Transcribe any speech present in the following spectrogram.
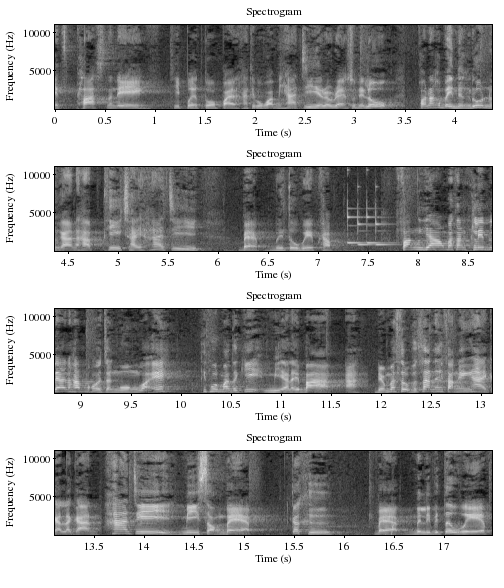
Edge Plus นั่นเอง ที่เปิดตัวไปนะครับที่บอกว่ามี 5G เร็วแรงสุดในโลก เพราะนั่นก็เป็นหนึ่งรุ่นเหมือนกันนะครับ ที่ใช้ 5G แบบ m i l l i m e Wave ครับ ฟังยาวมาทั้งคลิปแล้วนะครับบางคนจะงงว่าเอ๊ะที่พูดมาตะกี้มีอะไรบ้างอะเดี๋ยวมาสรุปสั้นให้ฟังง่ายๆกันละกัน 5G มี 2 แบบก็คือแบบ millimeter wave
